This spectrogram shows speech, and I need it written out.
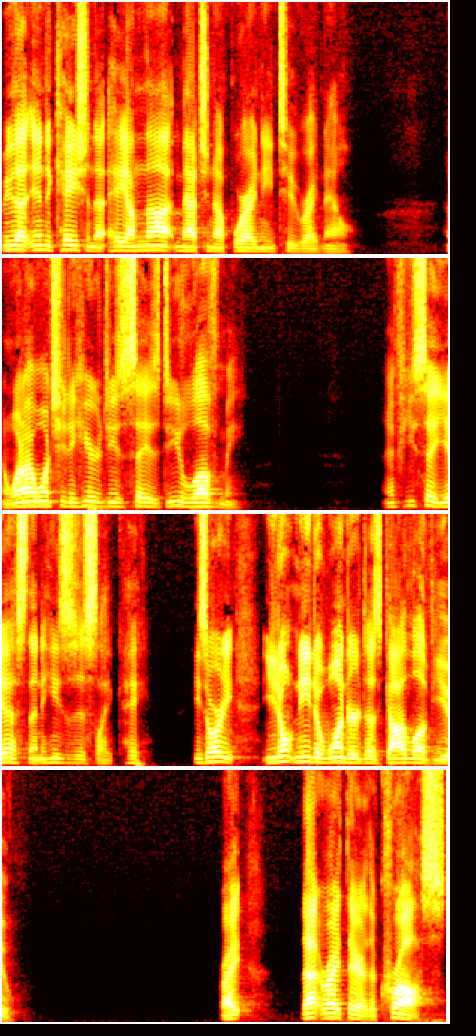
maybe that indication that, hey, I'm not matching up where I need to right now. And what I want you to hear Jesus say is, Do you love me? And if you say yes, then he's just like, Hey, he's already, you don't need to wonder, Does God love you? Right? That right there, the cross,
